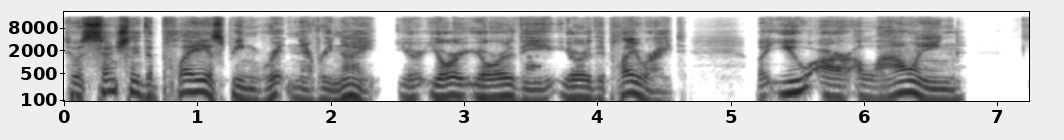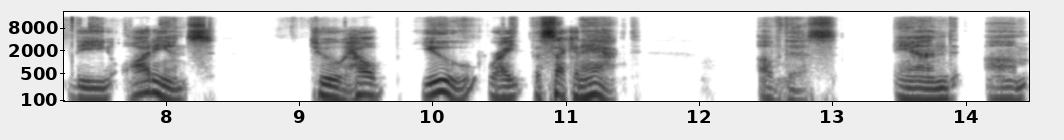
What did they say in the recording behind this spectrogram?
to essentially the play is being written every night. You're you're you're the you're the playwright, but you are allowing the audience to help you write the second act of this, and um,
